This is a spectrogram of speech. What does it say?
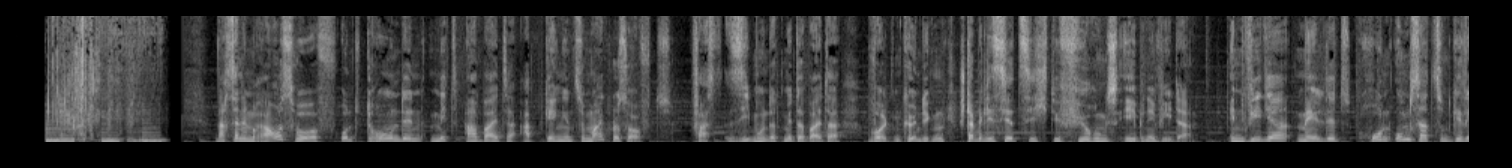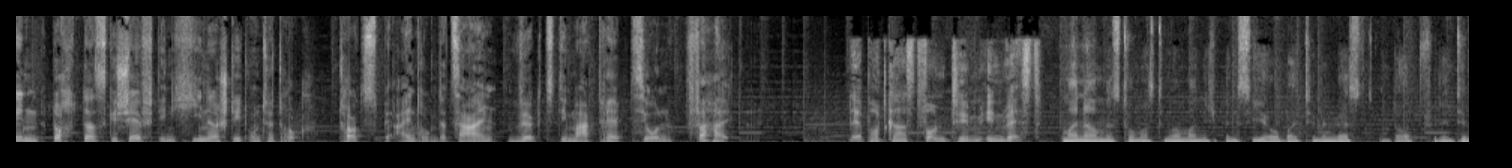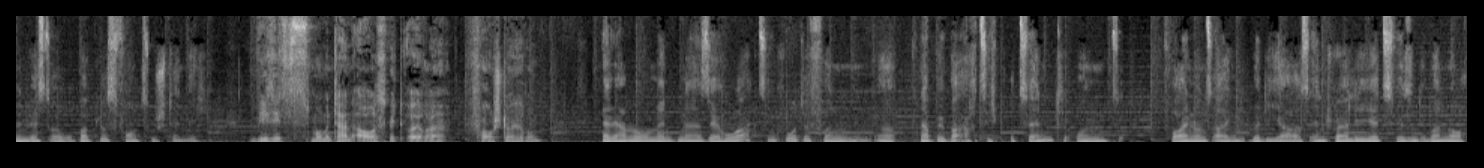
Nach seinem Rauswurf und drohenden Mitarbeiterabgängen zu Microsoft, fast 700 Mitarbeiter wollten kündigen, stabilisiert sich die Führungsebene wieder. Nvidia meldet hohen Umsatz und Gewinn, doch das Geschäft in China steht unter Druck. Trotz beeindruckender Zahlen wirkt die Marktreaktion verhalten der Podcast von Tim Invest. Mein Name ist Thomas Timmermann, ich bin CEO bei Tim Invest und dort für den Tim Invest Europa Plus Fonds zuständig. Wie sieht es momentan aus mit eurer Fondssteuerung? Ja, wir haben im Moment eine sehr hohe Aktienquote von äh, knapp über 80 Prozent und freuen uns eigentlich über die Jahresendrallye jetzt. Wir sind immer noch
